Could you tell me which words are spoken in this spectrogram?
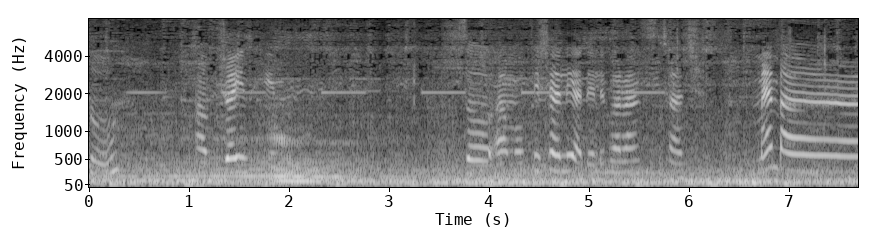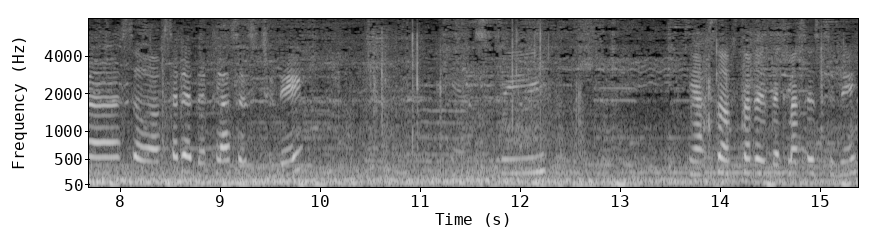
so I've joined him. So I'm officially a Deliverance church member. So I've started the classes today. You can see. Yeah, so I've started the classes today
